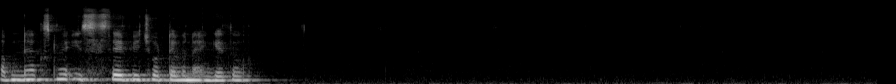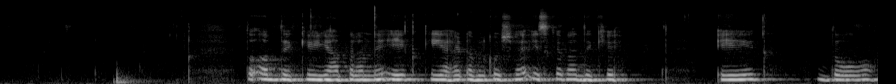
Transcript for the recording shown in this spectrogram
अब नेक्स्ट में इससे भी छोटे बनाएँगे तो। तो अब देखिए, यहाँ पर हमने एक किया है डबल क्रोशिया इसके बाद देखिए, एक, दो,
